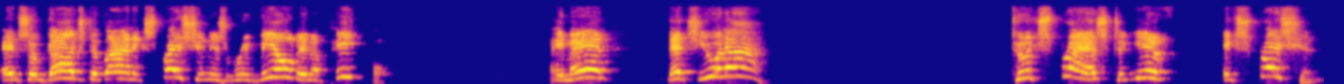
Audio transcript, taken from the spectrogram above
And so God's divine expression is revealed in a people. Amen. That's you and I. To express, to give expression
